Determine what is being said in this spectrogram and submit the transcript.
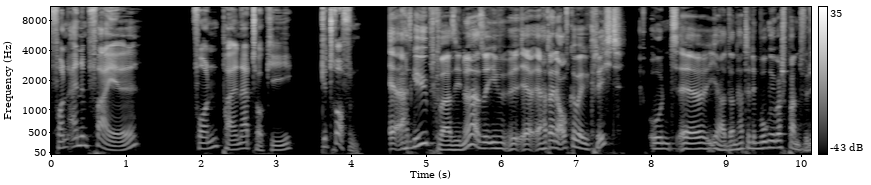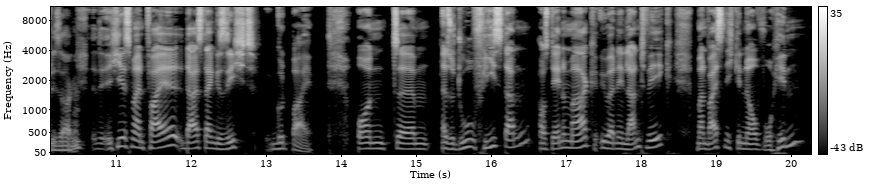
von einem Pfeil von Palnatoki getroffen. Er hat geübt quasi, ne? Also er, hat eine Aufgabe gekriegt und äh, ja, dann hat er den Bogen überspannt, würde ich sagen. Hier ist mein Pfeil, da ist dein Gesicht, goodbye. Und ähm, also du fließt dann aus Dänemark über den Landweg, man weiß nicht genau wohin,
